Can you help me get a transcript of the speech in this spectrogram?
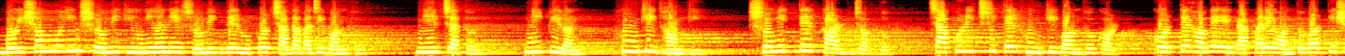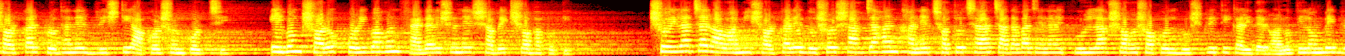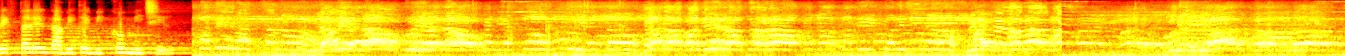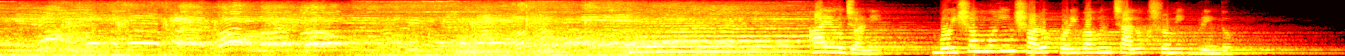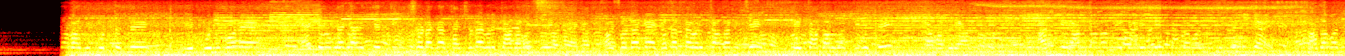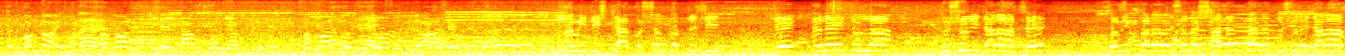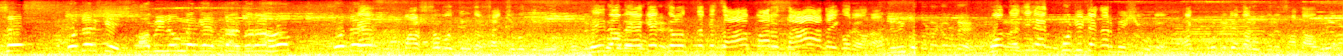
বৈষম্যহীন শ্রমিক ইউনিয়নের শ্রমিকদের উপর চাঁদাবাজি বন্ধ, নির্যাতন, নিপীড়ন, হুমকি ধমকি, শ্রমিকদের কার্ড জব্দ চাকুরিচ্যুতের হুমকি বন্ধ কর, করতে হবে এ ব্যাপারে অন্তর্বর্তী সরকার প্রধানের দৃষ্টি আকর্ষণ করছে, এবং সড়ক পরিবহন ফেডারেশনের সাবেক সভাপতি। স্বৈরাচার আওয়ামী সরকারের দোসর শাহজাহান খানের ছত্রছায়া চাঁদাবাজ এনায়েত উল্লাহ সহ সকল দুষ্কৃতিকারীদের অনতিলম্বে গ্রেফতারের দাবিতে বিক্ষোভ মিছিল। আয়োজনে বৈষম্যহীন সড়ক পরিবহন চালক শ্রমিক বৃন্দ। চাঁদাবাজি করতেছে। এই পরিবহনে এক একটা গাড়িতে তিনশো টাকা, চারশো টাকা করে চাঁদা নিচ্ছে। ছয়শো টাকা, এক হাজার টাকা করে চাঁদা নিচ্ছে এই চাঁদাবাজার বিরুদ্ধে আমাদের আন্দোলন। আজকের আন্দোলন এই গাড়িতে চাঁদাবাজি যদি কমে যায়। চাঁদাবাজি যদি বন্ধ হয়, সকল জিনিসের দাম কমে যাচ্ছে সকল আমি দৃষ্টি আকর্ষণ করতেছি যে এনায়েতুল্লাহ দুশুরি যারা আছে, শ্রমিক ফেডারেশনের সাধারণ খানের দুশুরি যারা আছে, ওদেরকে অবিলম্বে গ্রেপ্তার করা হোক। পাঁচশো পর্যন্ত সাতশো পর্যন্ত এইভাবে এক একজন থেকে যা পারে তা আদায় করে ওরা। প্রতিদিন এক কোটি টাকার বেশি উঠে এক কোটি টাকার উপরে সাদা উঠে।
